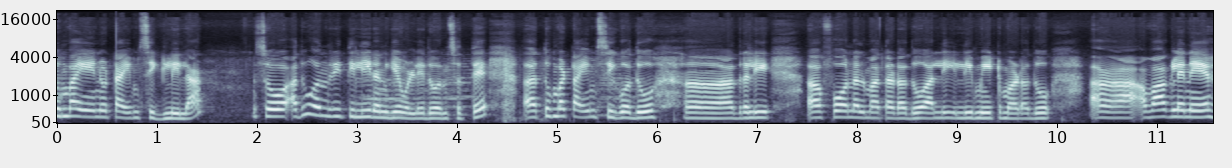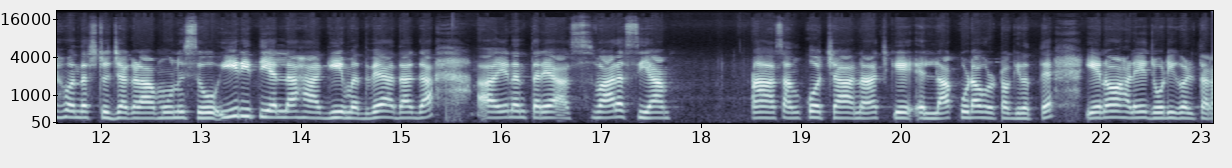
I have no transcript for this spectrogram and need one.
ತುಂಬ ಏನು ಟೈಮ್ ಸಿಗಲಿಲ್ಲ. ಸೊ ಅದು ಒಂದು ರೀತಿಲಿ ನನಗೆ ಒಳ್ಳೆಯದು ಅನಿಸುತ್ತೆ. ತುಂಬ ಟೈಮ್ ಸಿಗೋದು. ಅದರಲ್ಲಿ ಫೋನಲ್ಲಿ ಮಾತಾಡೋದು, ಅಲ್ಲಿ ಇಲ್ಲಿ ಮೀಟ್ ಮಾಡೋದು. ಅವಾಗಲೇ ಒಂದಷ್ಟು ಜಗಳ ಮುನುಸು ಈ ರೀತಿಯೆಲ್ಲ ಆಗಿ ಮದುವೆ ಆದಾಗ ಏನಂತಾರೆ, ಆ ಸ್ವಾರಸ್ಯ ಸಂಕೋಚ, ನಾಚಿಕೆ ಎಲ್ಲ ಕೂಡ ಹೊರಟೋಗಿರುತ್ತೆ. ಏನೋ ಹಳೆ ಜೋಡಿಗಳ ಥರ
